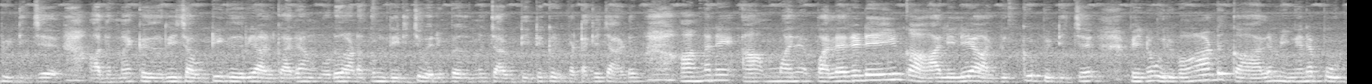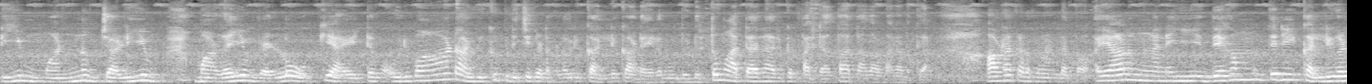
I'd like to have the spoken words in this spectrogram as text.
പിടിച്ച് അതുമ്മ കയറി ചവിട്ടി കയറി ആൾക്കാർ അങ്ങോട്ട് നടക്കും തിരിച്ചു വരുമ്പോൾ അതുമ്മ ചവിട്ടിയിട്ട് കിൾപ്പട്ടയ്ക്ക് ചാടും. അങ്ങനെ പലരുടെയും കാലിലെ അഴുക്ക് പിടിച്ച് പിന്നെ ഒരുപാട് കാലം ഇങ്ങനെ പൊടിയും മണ്ണും ചളിയും മഴയും വെള്ളവും ഒക്കെ ആയിട്ട് ഒരുപാട് അഴുക്ക് പിടിച്ച് കിടക്കുന്ന ഒരു കല്ല് കടയുടെ മുമ്പ് എടുത്തു മാറ്റാൻ ആർക്കും പറ്റാത്ത പറ്റാതെ അവിടെ കിടക്കുക. അവിടെ കിടക്കുന്നുണ്ടപ്പോൾ അയാൾ ഇങ്ങനെ ഈ ഇദ്ദേഹത്തിന് ഈ കല്ലുകൾ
